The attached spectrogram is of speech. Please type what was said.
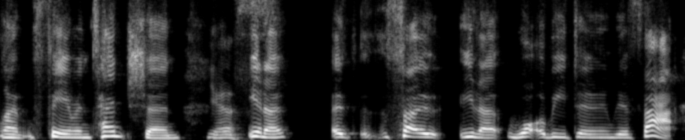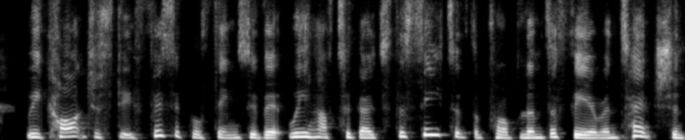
um, fear and tension Yes. you know uh, so you know what are we doing with that? We can't just do physical things with it. We have to go to the seat of the problem the fear and tension.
